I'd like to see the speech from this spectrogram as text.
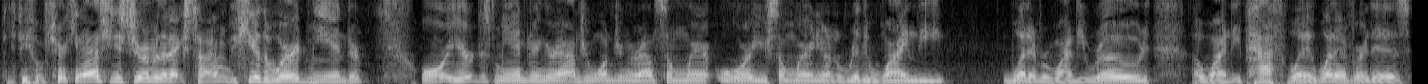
for the people of Turkey. And I ask you just to remember the next time you hear the word meander or you're just meandering around, you're wandering around somewhere, or you're somewhere and you're on a really windy, whatever, windy road, a windy pathway, whatever it is,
